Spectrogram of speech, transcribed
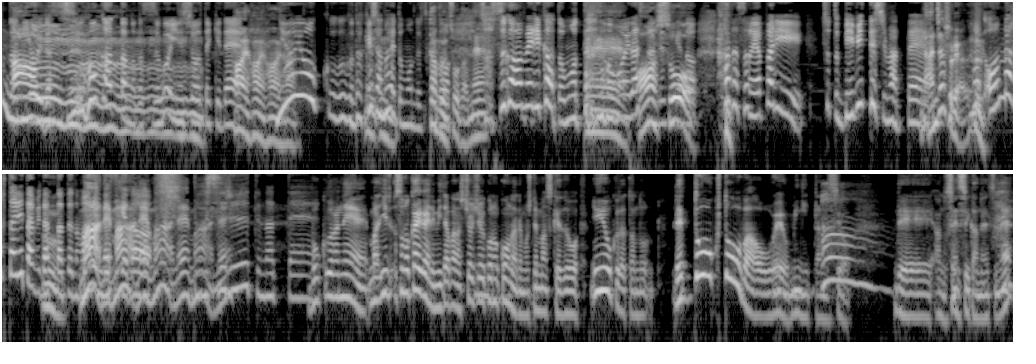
ーンの匂いがすごかったのがすごい印象的で。ニューヨークだけじゃないと思うんですけ多ど。さすがアメリカと思ったのを思い出したんですけど、ただそのやっぱりちょっとビビってしまってなんじゃそりゃ。なんか女二人旅だったっていうのもあるんですけど、まあね、まあね、まあね。るってなって僕はね、まあ、その海外で見た話、ちょいちょいこのコーナーでもしてますけど、ニューヨークだとあの、レッドオクトーバーを絵を見に行ったんですよ。で、あの、潜水艦のやつね。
